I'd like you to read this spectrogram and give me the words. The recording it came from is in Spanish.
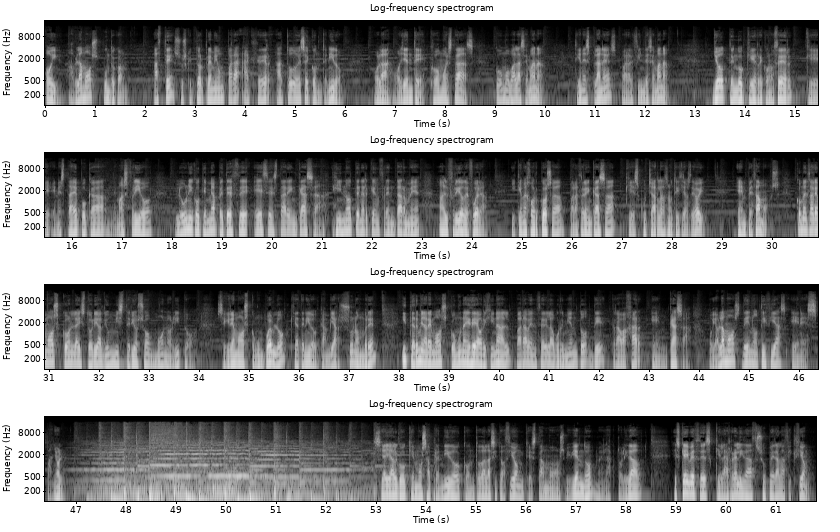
hoyhablamos.com. Hazte suscriptor premium para acceder a todo ese contenido. Hola, oyente, ¿cómo estás? ¿Cómo va la semana? ¿Tienes planes para el fin de semana? Yo tengo que reconocer que en esta época de más frío, lo único que me apetece es estar en casa y no tener que enfrentarme al frío de fuera. Y qué mejor cosa para hacer en casa que escuchar las noticias de hoy. Empezamos. Comenzaremos con la historia de un misterioso monolito. Seguiremos con un pueblo que ha tenido que cambiar su nombre y terminaremos con una idea original para vencer el aburrimiento de trabajar en casa. Hoy hablamos de noticias en español. Si hay algo que hemos aprendido con toda la situación que estamos viviendo en la actualidad, es que hay veces que la realidad supera la ficción.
